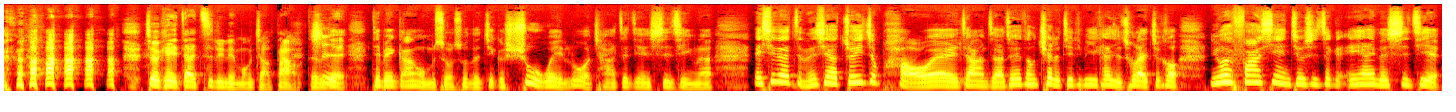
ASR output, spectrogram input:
就可以在自律联盟找到，对不对？这边刚刚我们所说的这个数位落差这件事情呢，哎，现在只能是要追着跑，哎，这样子啊。所以从 ChatGPT 开始出来之后，你会发现，就是这个 AI 的世界。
